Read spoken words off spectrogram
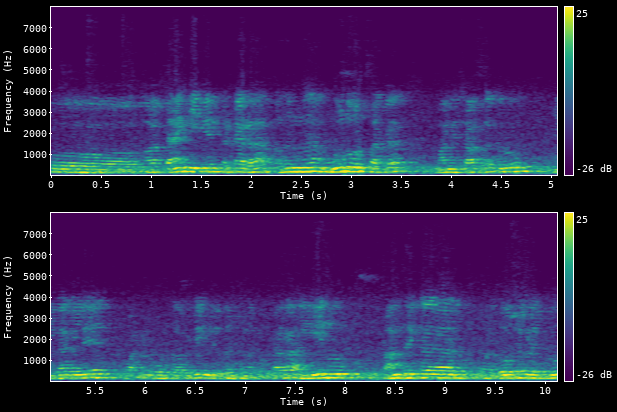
ಆ, ಟ್ಯಾಂಕ್ ಈಗೇನು ಕಟ್ಟಾರ ಅದನ್ನು ಮುಂದುವರ್ಸಾಕ ಮಾನ್ಯ ಶಾಸಕರು ಈಗಾಗಲೇ ವಾಟರ್ ಬೋರ್ಡ್ ಅವರಿಗೆ ನಿರ್ದೇಶನ ಕೊಟ್ಟಾರ. ಅಲ್ಲೇನು ತಾಂತ್ರಿಕ ದೋಷಗಳಿದ್ದು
